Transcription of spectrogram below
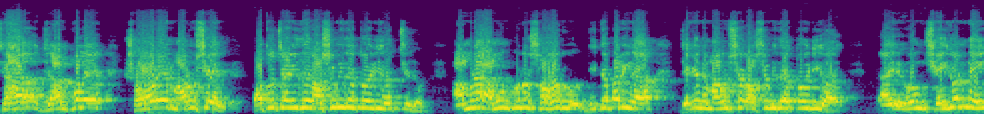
যা যার ফলে শহরের মানুষের পথচারীদের অসুবিধা তৈরি হচ্ছিল। আমরা এমন কোনো শহর দিতে পারি না যেখানে মানুষের অসুবিধা তৈরি হয়। এবং সেই জন্যেই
